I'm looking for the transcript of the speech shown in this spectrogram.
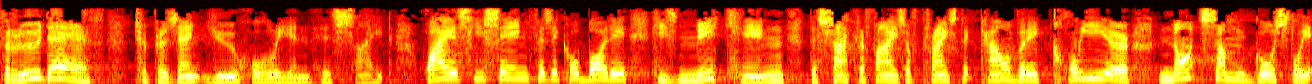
through death to present you holy in His sight. Why is He saying physical body? He's making the sacrifice of Christ at Calvary clear, not some ghostly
